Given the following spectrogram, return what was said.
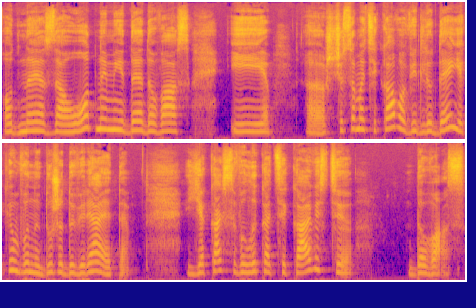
одне за одним йде до вас. І е, що саме цікаво від людей, яким ви не дуже довіряєте. Якась велика цікавість до вас.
